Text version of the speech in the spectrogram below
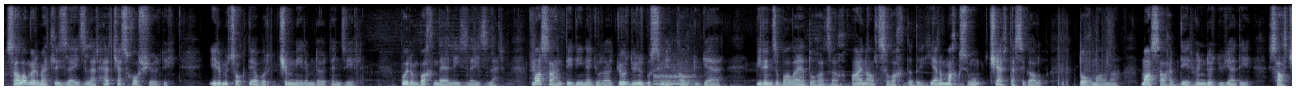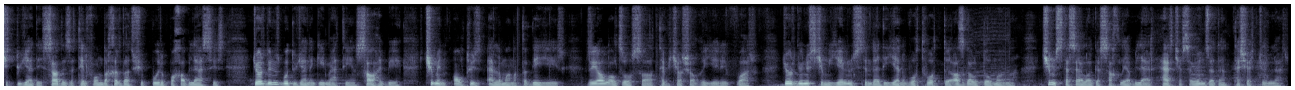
Salam hörmətli izləyicilər, hər kəs xoş gördük. 23 oktyabr 2024-cü il. Buyurun baxın dəyərli izləyicilər. Masahın dediyinə görə gördüyünüz bu simental dügə birinci balaya doğacaq. Ayın 6-sı vaxtıdır. Yəni maksimum 2 həftəsi qalıb doğmağına. Mal sahib deyir, hündür dügədir, sakit dügədir. Sadəcə telefonda xırda düşüb buyurub baxa bilərsiniz. Gördüyünüz bu dügənin qiyməti sahibi 2650 manata deyir. Real alıcı olsa, təbii ki, aşağı yeri var. Gördüyünüz kimi yelin üstündədir, yəni vot-votdur, az qalıb doğmağına. Kim istəsə əlaqə saxlaya bilər. Hər kəsə öncədən təşəkkürlər.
